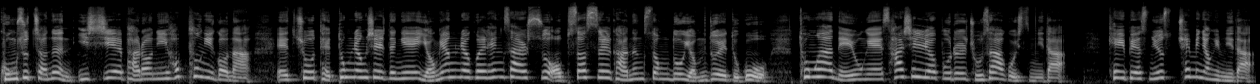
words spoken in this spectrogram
공수처는 이 씨의 발언이 허풍이거나 애초 대통령실 등의 영향력을 행사할 수 없었을 가능성도 염두에 두고 통화 내용의 사실 여부를 조사하고 있습니다. KBS 뉴스 최민영입니다.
